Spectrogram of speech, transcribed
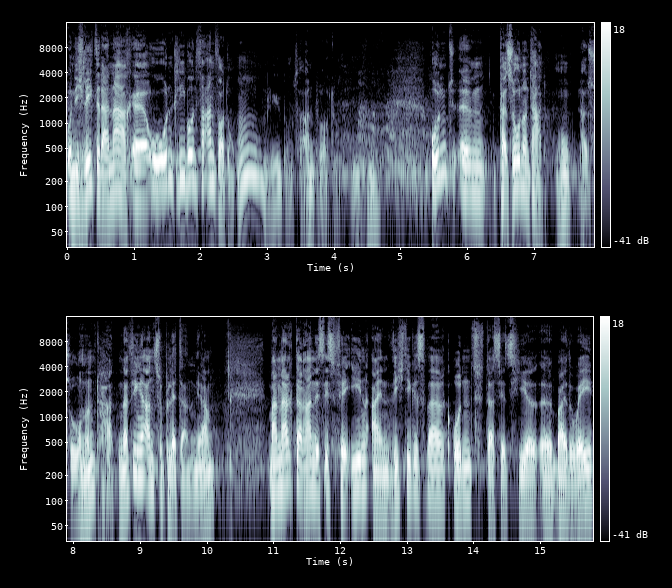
Und ich legte danach, äh, und Liebe und Verantwortung. Hm, Liebe und Verantwortung. Mhm. Und ähm, Person und Tat. Oh, Person und Tat. Und dann fing er an zu blättern, ja. Man merkt daran, es ist für ihn ein wichtiges Werk und das jetzt hier, äh, by the way,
